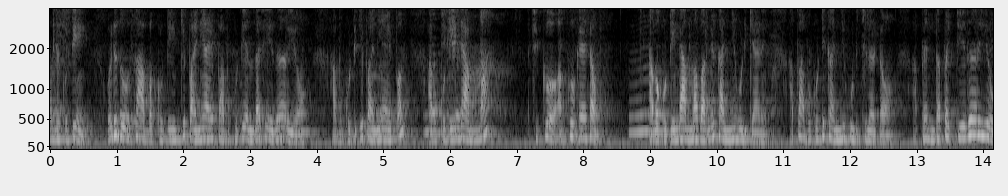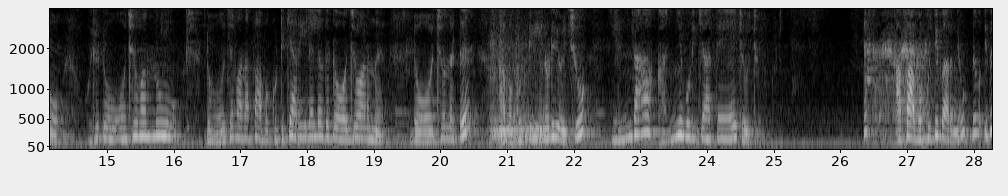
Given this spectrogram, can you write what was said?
ഇത് കുട്ടി ഒരു ദിവസം അബക്കുട്ടിക്ക് പനിയായപ്പോൾ അബക്കുട്ടി എന്താ ചെയ്തത് അറിയോ? അബക്കുട്ടിക്ക് പനിയായപ്പം അബക്കുട്ടീന്റെ അമ്മ ചിക്കോ അക്കു കേട്ടോ? അബക്കുട്ടീന്റെ അമ്മ പറഞ്ഞു കഞ്ഞി കുടിക്കാൻ അപ്പം അബക്കുട്ടി കഞ്ഞി കുടിച്ചില്ല കേട്ടോ അപ്പം എന്താ പറ്റിയത് അറിയോ? ഒരു ഡോജോ വന്നു. ഡോജോ വന്നപ്പോൾ അബക്കുട്ടിക്ക് അറിയില്ലല്ലോ ഇത് ഡോജോ ആണെന്ന്. ഡോജോ എന്നിട്ട് അബക്കുട്ടീനോട് ചോദിച്ചു എന്താ കഞ്ഞി കുടിക്കാത്തേ? ചോദിച്ചു. അപ്പൊ അബക്കുട്ടി പറഞ്ഞു ഇത് ഇത്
